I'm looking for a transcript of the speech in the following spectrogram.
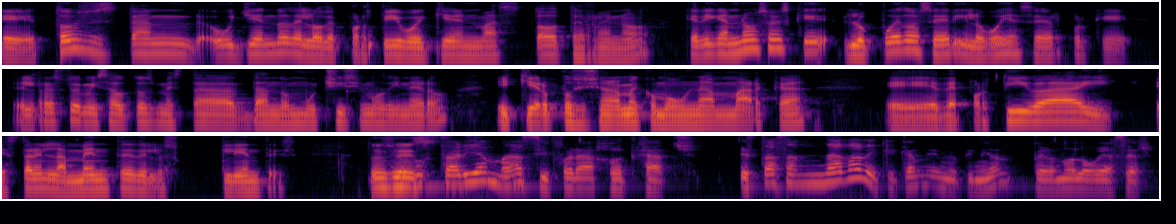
eh, todos están huyendo de lo deportivo y quieren más todoterreno. Que digan, no, sabes qué, lo puedo hacer y lo voy a hacer porque el resto de mis autos me está dando muchísimo dinero y quiero posicionarme como una marca eh, deportiva y estar en la mente de los clientes. Me Entonces, gustaría más si fuera Hot Hatch. Estás a nada de que cambie mi opinión, pero no lo voy a hacer.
